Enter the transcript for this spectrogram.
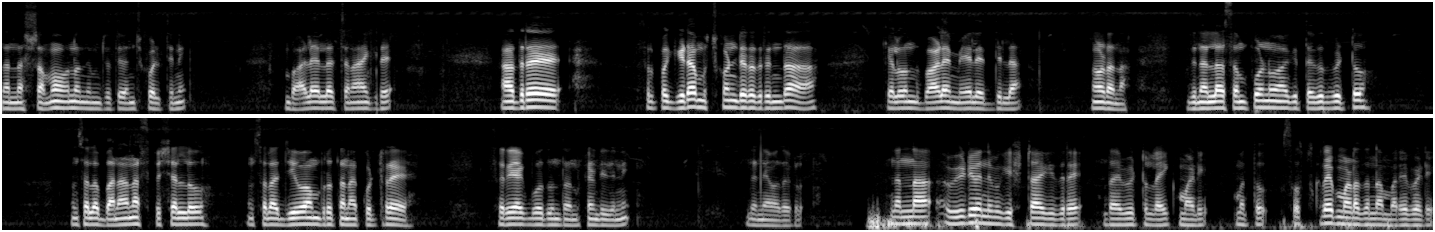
ನನ್ನ ಶ್ರಮವನ್ನು ನಿಮ್ಮ ಜೊತೆ ಹಂಚ್ಕೊಳ್ತೀನಿ. ಬಾಳೆ ಎಲ್ಲ ಚೆನ್ನಾಗಿದೆ. ಆದರೆ ಸ್ವಲ್ಪ ಗಿಡ ಮುಚ್ಕೊಂಡಿರೋದ್ರಿಂದ ಕೆಲವೊಂದು ಬಾಳೆ ಮೇಲೆ ಎದ್ದಿಲ್ಲ ನೋಡೋಣ. ಇದನ್ನೆಲ್ಲ ಸಂಪೂರ್ಣವಾಗಿ ತೆಗೆದುಬಿಟ್ಟು ಒಂದು ಸಲ ಬನಾನಾ ಸ್ಪೆಷಲ್ಲು ಒಂದು ಸಲ ಜೀವಾಮೃತನ ಕೊಟ್ಟರೆ ಸರಿಯಾಗ್ಬೋದು ಅಂತ ಅಂದ್ಕೊಂಡಿದ್ದೀನಿ ಧನ್ಯವಾದಗಳು. ನನ್ನ ವಿಡಿಯೋ ನಿಮಗೆ ಇಷ್ಟ ಆಗಿದರೆ ದಯವಿಟ್ಟು ಲೈಕ್ ಮಾಡಿ. ಮತ್ತು ಸಬ್ಸ್ಕ್ರೈಬ್ ಮಾಡೋದನ್ನು ಮರಿಬೇಡಿ.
